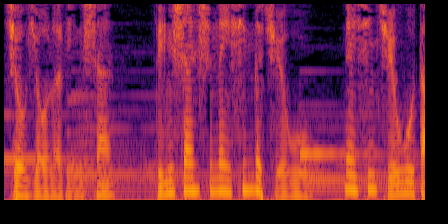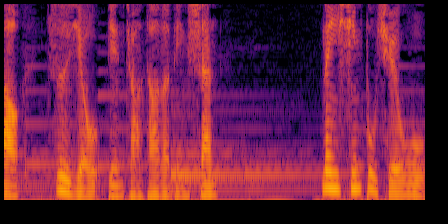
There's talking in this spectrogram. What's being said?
就有了灵山。灵山是内心的觉悟，内心觉悟到自由，便找到了灵山；内心不觉悟，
